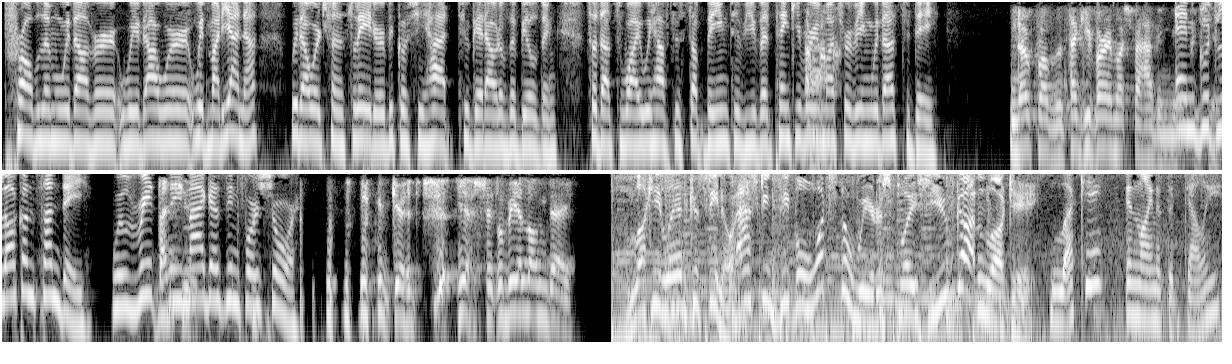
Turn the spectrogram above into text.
problem with our, with our, with Mariana, with our translator because she had to get out of the building. So that's why we have to stop the interview. But thank you very uh, much for being with us today. No problem. Thank you very much for having me. And good luck on Sunday. We'll read Thank the you. magazine for sure. Good. Yes, it'll be a long day. Lucky Land Casino asking people what's the weirdest place you've gotten lucky? Lucky? In line at the deli,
